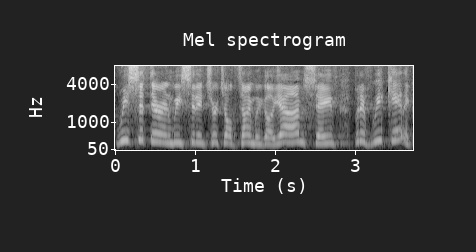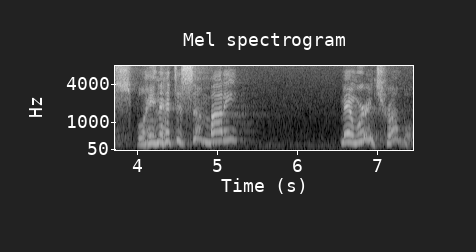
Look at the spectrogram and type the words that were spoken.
we sit there and we sit in church all the time. We go, Yeah, I'm saved. But if we can't explain that to somebody, man, we're in trouble.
